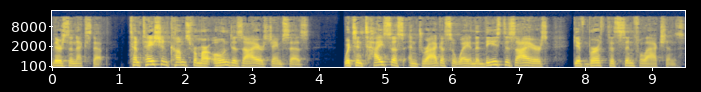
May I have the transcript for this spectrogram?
there's the next step. Temptation comes from our own desires, James says, which entice us and drag us away. And then these desires give birth to sinful actions.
